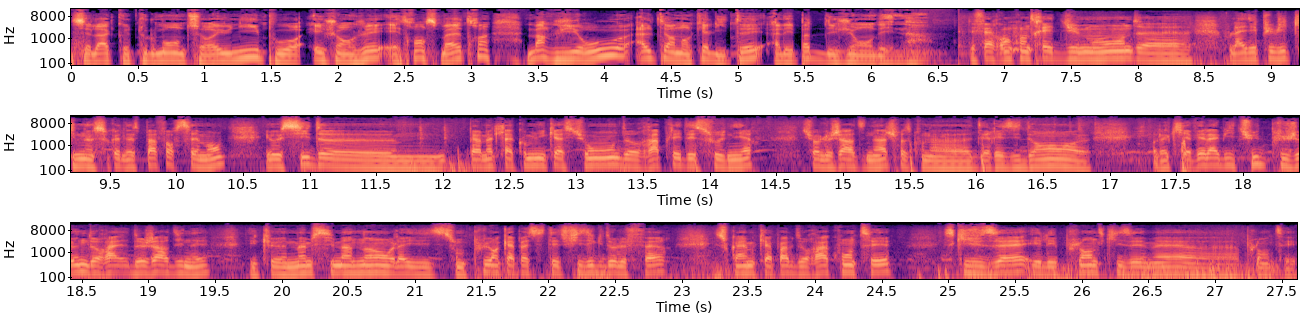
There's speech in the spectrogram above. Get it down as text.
C'est là que tout le monde se réunit pour échanger et transmettre. Marc Giroux, alternant qualité à l'EHPAD des Girondines. De faire rencontrer du monde, euh, voilà, des publics qui ne se connaissent pas forcément, et aussi de euh, permettre la communication, de rappeler des souvenirs sur le jardinage, parce qu'on a des résidents euh, qui avaient l'habitude, plus jeunes, de, de, jardiner, et que même si maintenant voilà, ils sont plus en capacité de physique de le faire, ils sont quand même capables de raconter ce qu'ils faisaient et les plantes qu'ils aimaient planter.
